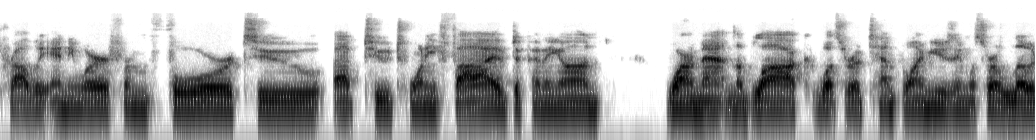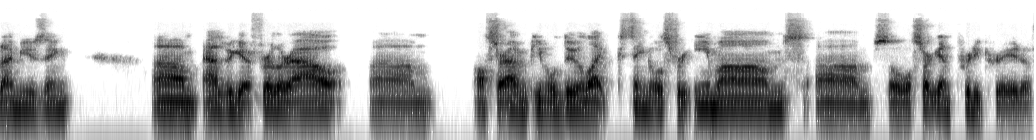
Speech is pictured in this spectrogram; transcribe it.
probably anywhere from four to up to 25, depending on where I'm at in the block, what sort of tempo I'm using, what sort of load I'm using. Um, as we get further out, um, I'll start having people do like singles for EMOMs. Um, so we'll start getting pretty creative.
